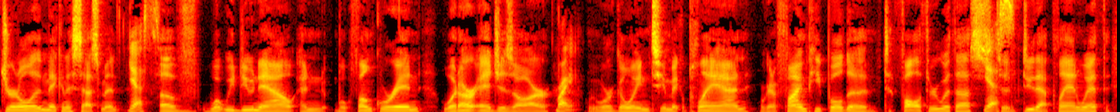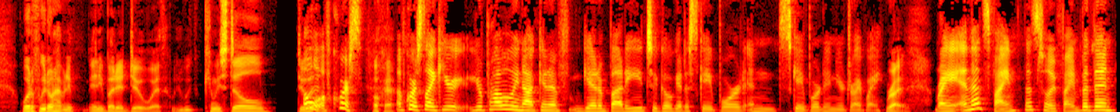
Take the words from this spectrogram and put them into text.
journal and make an assessment. Yes. Of what we do now and what funk we're in, what our edges are. Right. We're going to make a plan. We're going to find people to, to follow through with us Yes. to do that plan with. What if we don't have any, anybody to do it with? Can we still do oh, it? of course. Okay. Of course. Like you're you're probably not gonna get a buddy to go get a skateboard and skateboard in your driveway, Right. right? And that's fine. That's totally fine. But then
